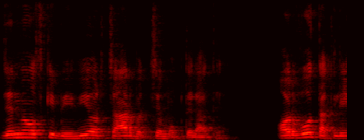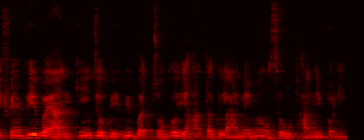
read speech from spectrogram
جن میں اس کی بیوی اور چار بچے مبتلا تھے۔ اور وہ تکلیفیں بھی بیان کیں جو بیوی بچوں کو یہاں تک لانے میں اسے اٹھانی پڑیں۔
